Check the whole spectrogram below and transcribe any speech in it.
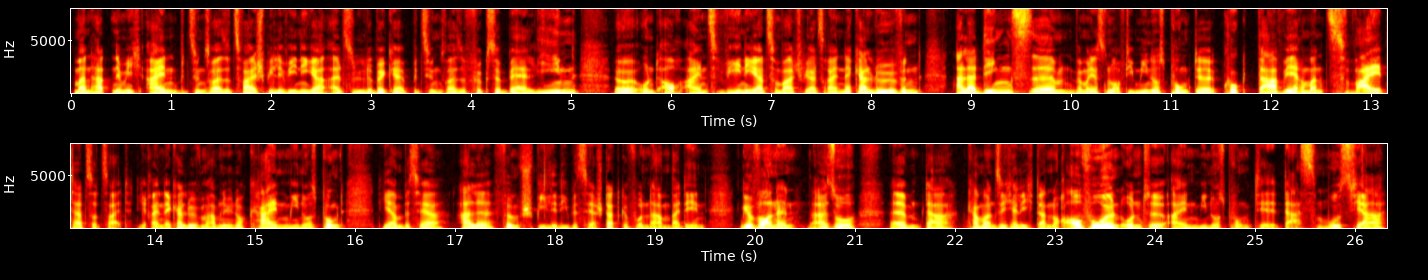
Man hat nämlich ein bzw. zwei Spiele weniger als Lübbecke bzw. Füchse Berlin äh, und auch eins weniger zum Beispiel als Rhein-Neckar-Löwen. Allerdings, äh, wenn man jetzt nur auf die Minuspunkte guckt, da wäre man Zweiter zurzeit. Die Rhein-Neckar-Löwen haben nämlich noch keinen Minuspunkt. Die haben bisher alle fünf Spiele, die bisher stattgefunden haben, bei denen gewonnen. Also ähm, da kann man sicherlich dann noch aufholen und äh, einen Minuspunkt äh, da das muss ja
